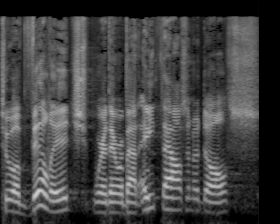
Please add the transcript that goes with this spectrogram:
to a village where there were about 8,000 adults,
